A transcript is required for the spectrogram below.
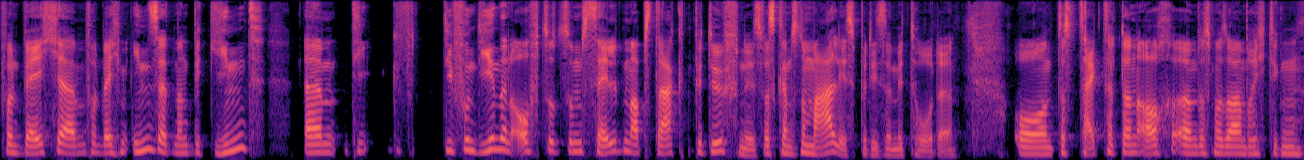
von welcher, von welchem Insight man beginnt, ähm, die, die fundieren dann oft so zum selben abstrakten Bedürfnis, was ganz normal ist bei dieser Methode. Und das zeigt halt dann auch, ähm, dass man da am richtigen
